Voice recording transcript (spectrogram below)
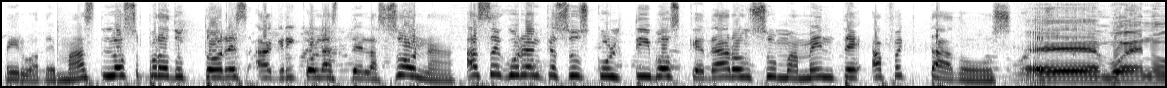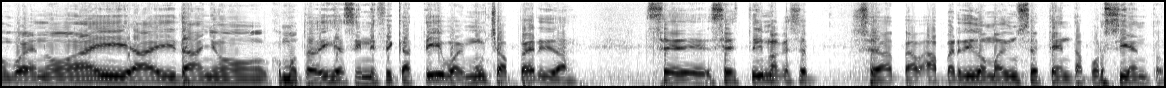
Pero además los productores agrícolas de la zona aseguran que sus cultivos quedaron sumamente afectados. Eh, bueno, bueno, hay, hay daño, como te dije, significativo, hay mucha pérdida. Se, se estima que se se ha, perdido más de un 70%.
